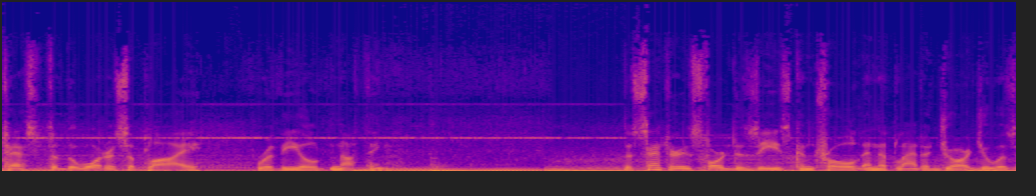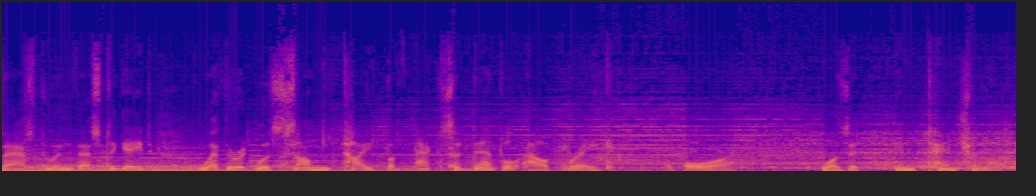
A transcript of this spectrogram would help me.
Tests of the water supply revealed nothing. The Centers for Disease Control in Atlanta, Georgia was asked to investigate whether it was some type of accidental outbreak or was it intentional.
